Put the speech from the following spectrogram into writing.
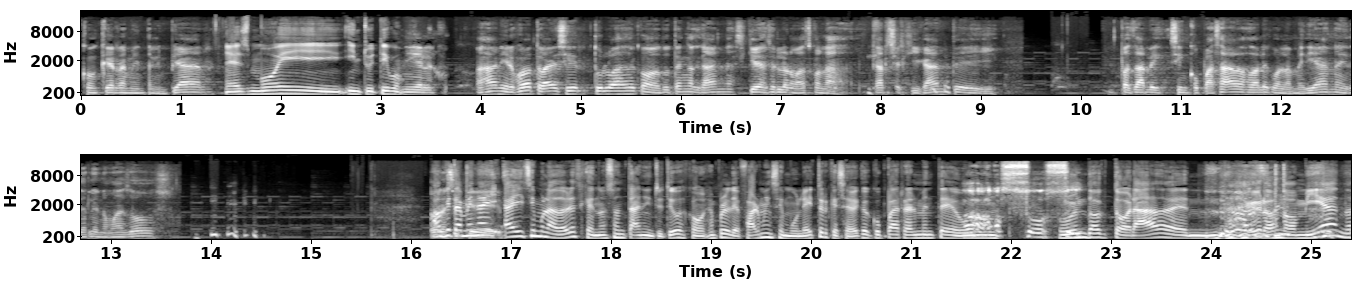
con qué herramienta limpiar. Es muy intuitivo. Ni el, ajá, ni el juego te va a decir, tú lo haces cuando tú tengas ganas, si quieres hacerlo nomás con la Karcher gigante y pues darle cinco pasadas, darle con la mediana y darle nomás dos. Aunque también que- hay, hay simuladores que no son tan intuitivos, como por ejemplo el de Farming Simulator, que se ve que ocupa realmente un, Ah, so sí. un doctorado en agronomía, ¿no?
